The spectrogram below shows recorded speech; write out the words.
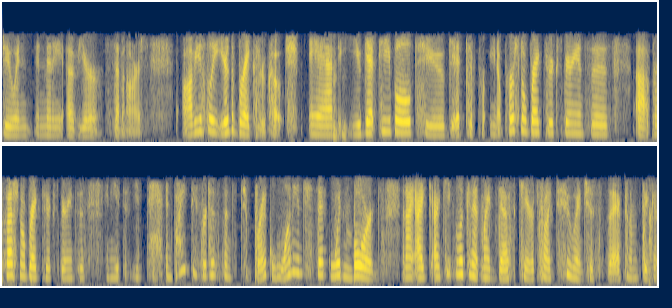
do in in many of your seminars. Obviously, you're the breakthrough coach, and you get people to get to you know personal breakthrough experiences, uh, professional breakthrough experiences, and you, you invite these participants to break one inch thick wooden boards. And I, I, I keep looking at my desk here; it's probably two inches thick, and I'm thinking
